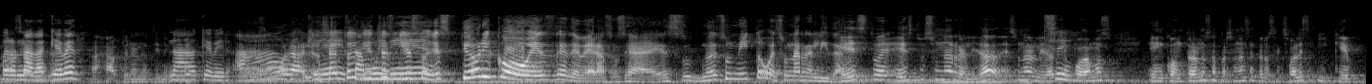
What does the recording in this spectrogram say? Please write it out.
Pero más nada aguda. que ver. Ajá, pero no tiene Nada que que ver. ver. Ah, Órale, ok, o sea, entonces, está ¿y muy esto, y bien. esto es teórico o es de de veras? O sea, ¿es, ¿no es un mito o es una realidad? Esto, esto es una realidad, es una realidad Sí. que podamos encontrarnos a personas heterosexuales y que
